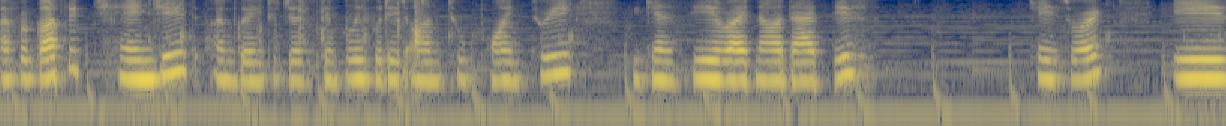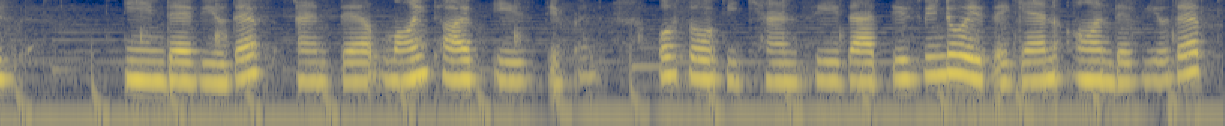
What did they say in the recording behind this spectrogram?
i forgot to change it i'm going to just simply put it on 2.3 you can see right now that this casework is in the view depth and the line type is different also we can see that this window is again on the view depth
